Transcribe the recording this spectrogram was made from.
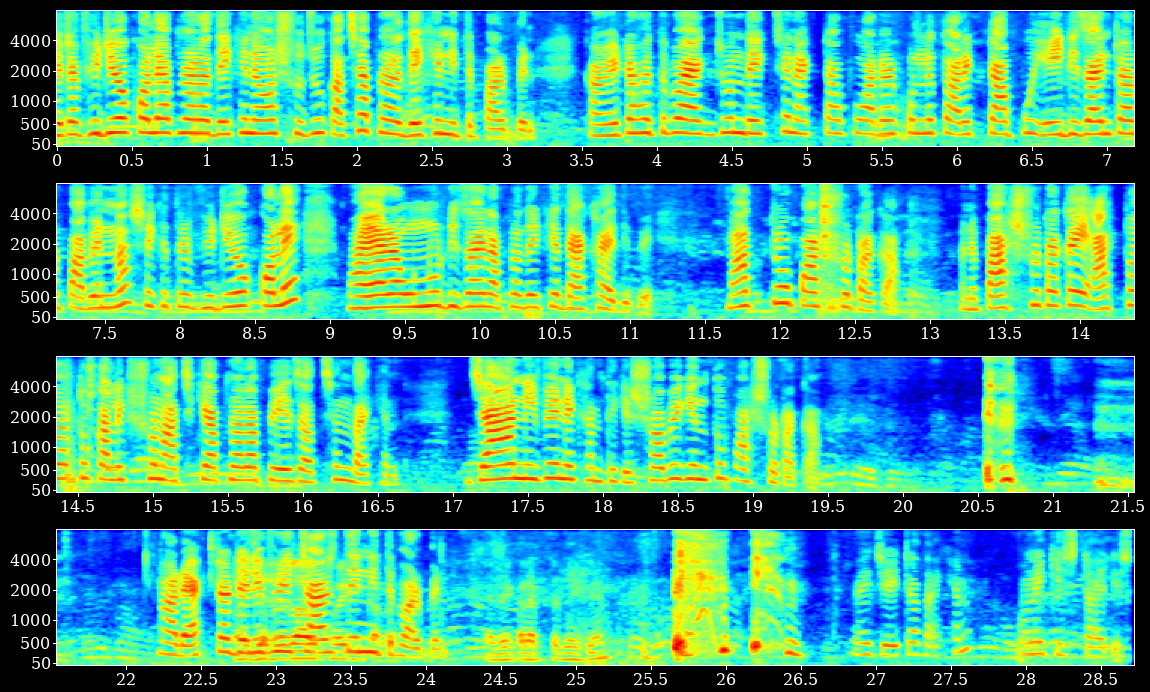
যেটা ভিডিও কলে আপনারা দেখে নেওয়ার সুযোগ আছে, আপনারা দেখে নিতে পারবেন। কারণ এটা হয়তো বা একজন দেখছেন, একটা আপু অর্ডার করলে তো আরেকটা আপু এই ডিজাইনটা আর পাবেন না, সেক্ষেত্রে ভিডিও কলে ভাইয়ারা অন্য ডিজাইন আপনাদেরকে দেখায় দিবে। মাত্র পাঁচশো টাকা। মানে পাঁচশো টাকায় এত এত কালেকশন আজকে আপনারা পেয়ে যাচ্ছেন, দেখেন। যা নিবেন এখান থেকে সবই কিন্তু পাঁচশো টাকা। আর একটা ডেলিভারি চার্জ দিয়ে নিতে পারবেন। এই যে এটা দেখেন অনেক স্টাইলিশ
